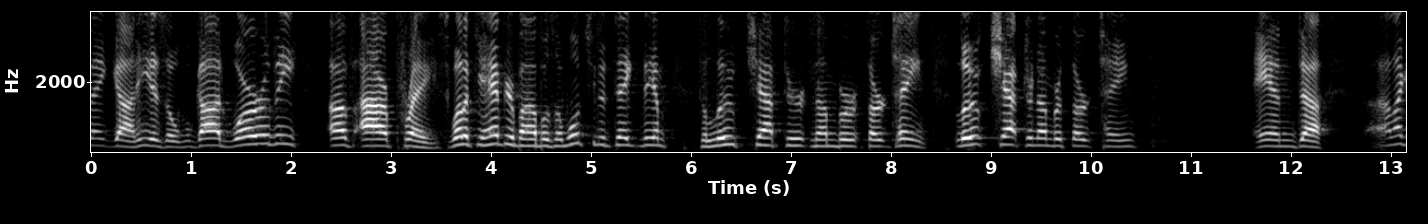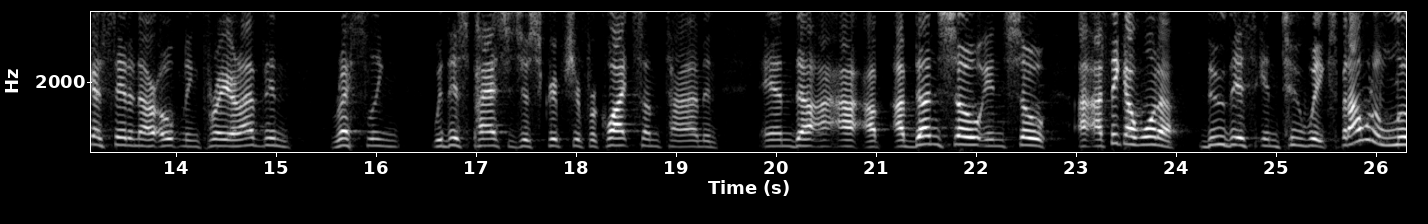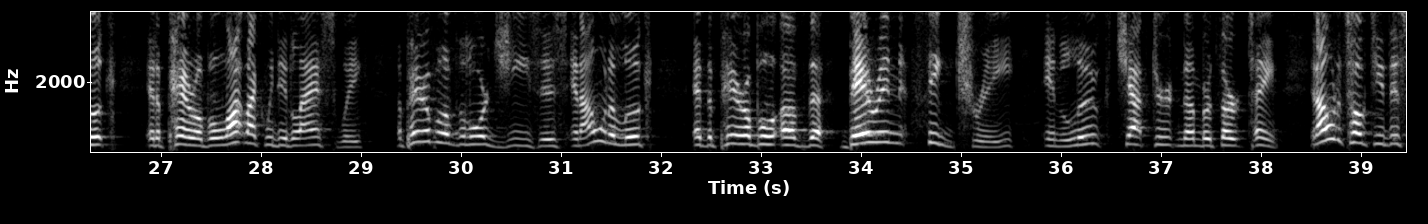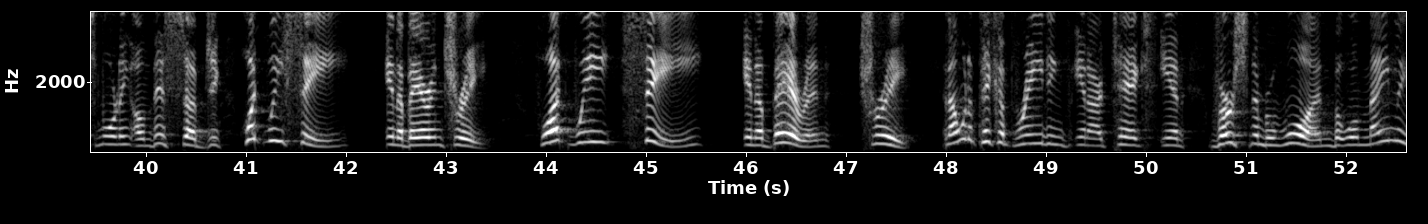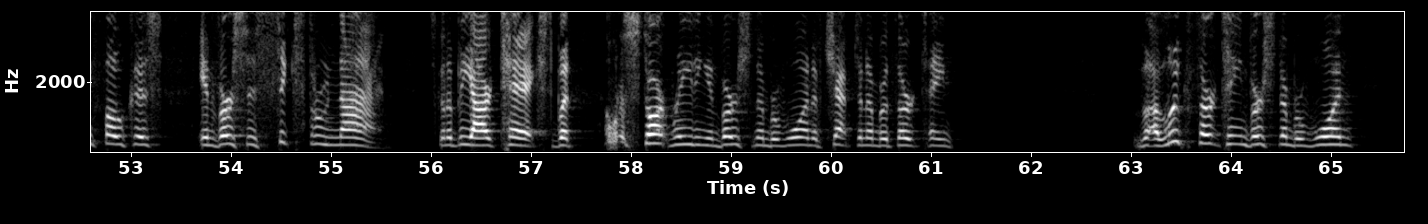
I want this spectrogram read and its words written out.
Thank God. He is a God worthy of our praise. Well, if you have your Bibles, I want you to take them to Luke chapter number 13. Luke chapter number 13. And uh, uh, like I said in our opening prayer, I've been wrestling with this passage of Scripture for quite some time. And, and uh, I, have done so. And so I, I think I want to do this in two weeks. But I want to look at a parable, a lot like we did last week a parable of the Lord Jesus, and I want to look at the parable of the barren fig tree in Luke chapter number 13. And I want to talk to you this morning on this subject what we see in a barren tree. What we see in a barren tree. And I want to pick up reading in our text in verse number one, but we'll mainly focus in verses six through nine. It's going to be our text, but I want to start reading in verse number 1 of chapter number 13. Uh, Luke 13, verse number 1.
